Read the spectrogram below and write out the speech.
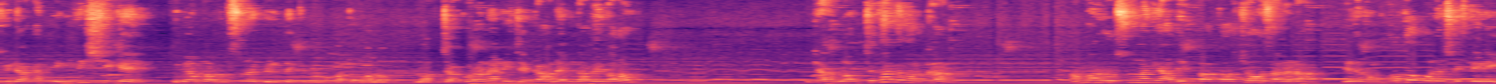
দুই টাকার ইংলিশ শিখে তুমি আমার রসুলের বিরুদ্ধে কীভাবে কথা বলো? লজ্জা করো না নিজেকে আলেম দাবি করো? এটা লজ্জা থাকা দরকার। আমার রসুল নাকি আলিফ বা তাছাও জানে না, এরকম কত বলেছে তিনি।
